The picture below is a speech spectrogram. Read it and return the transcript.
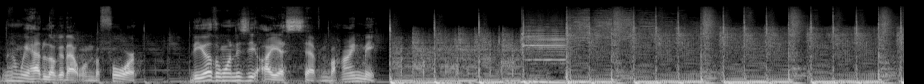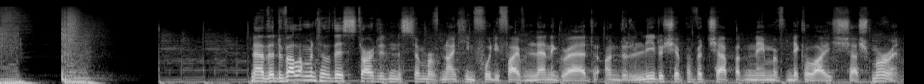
well, we had a look at that one before. The other one is the IS-7 behind me. Now, the development of this started in the summer of 1945 in Leningrad under the leadership of a chap by the name of Nikolai Shashmurin.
